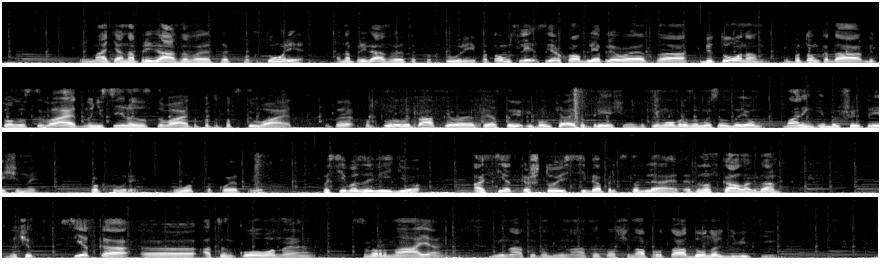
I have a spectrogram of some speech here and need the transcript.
Понимаете, она привязывается к фактуре, она привязывается к фактуре, и потом сверху облепливается бетоном, и потом, когда бетон застывает, ну не сильно застывает, а подстывает, эта фактура вытаскивается и, остаю, и получается трещина. Таким образом мы создаем маленькие большие трещины в фактуре. Вот такой ответ. Спасибо за видео. А сетка что из себя представляет? Это на скалах, да? Значит, сетка э, оцинкованная, сварная, 12 на 12, толщина прута до 0,9.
